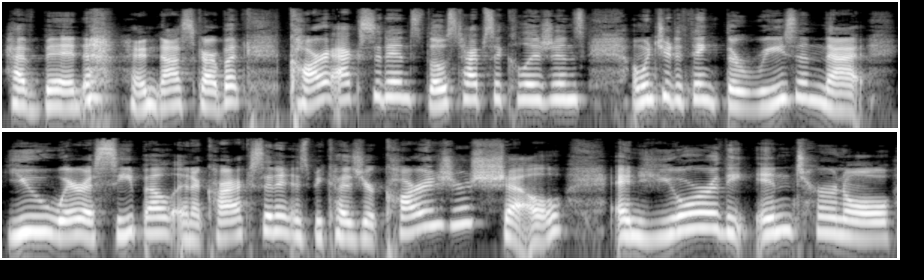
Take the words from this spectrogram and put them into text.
have been in NASCAR, but car accidents, those types of collisions. I want you to think the reason that you wear a seatbelt in a car accident is because your car is your shell and you're the internal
